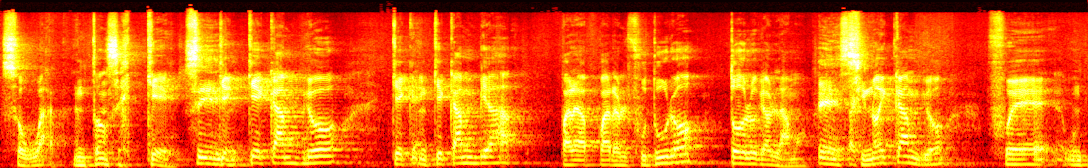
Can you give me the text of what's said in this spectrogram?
So What, entonces ¿qué? Sí. ¿Qué, qué cambio, qué, en qué cambia para, para el futuro todo lo que hablamos? Exacto. Si no hay cambio, fue, un,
